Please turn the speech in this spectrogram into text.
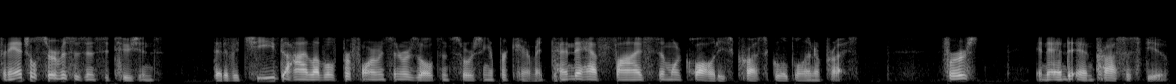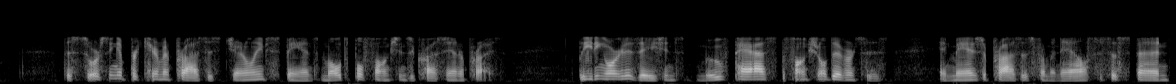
Financial services institutions that have achieved a high level of performance and results in sourcing and procurement tend to have five similar qualities across the global enterprise. First, an end to end process view. The sourcing and procurement process generally spans multiple functions across the enterprise. Leading organizations move past the functional differences and manage the process from analysis of spend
